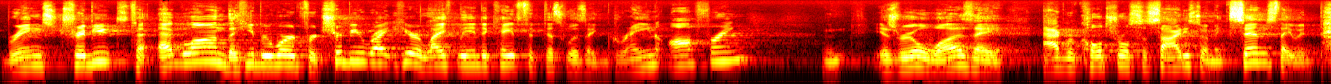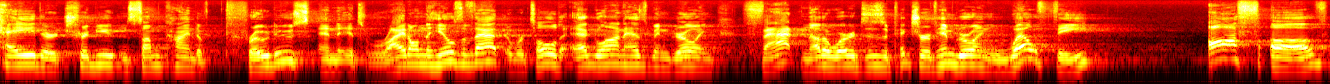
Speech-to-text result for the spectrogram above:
brings tributes to Eglon. The Hebrew word for tribute right here likely indicates that this was a grain offering. Israel was a agricultural society, so it makes sense they would pay their tribute in some kind of produce, and it's right on the heels of that that we're told Eglon has been growing fat. In other words, this is a picture of him growing wealthy off of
